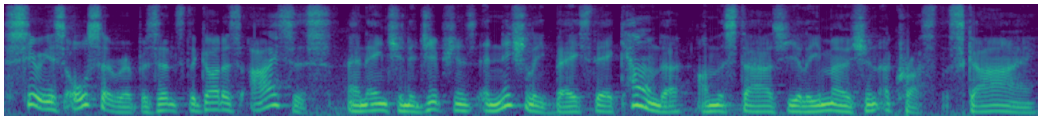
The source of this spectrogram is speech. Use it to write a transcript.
Sirius also represents the goddess Isis, and ancient Egyptians initially based their calendar on the star's yearly motion across the sky.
